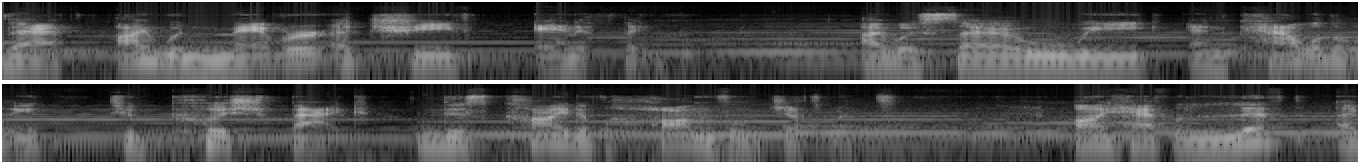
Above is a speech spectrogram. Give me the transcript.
that I would never achieve anything. I was so weak and cowardly to push back this kind of harmful judgment. I have lived a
